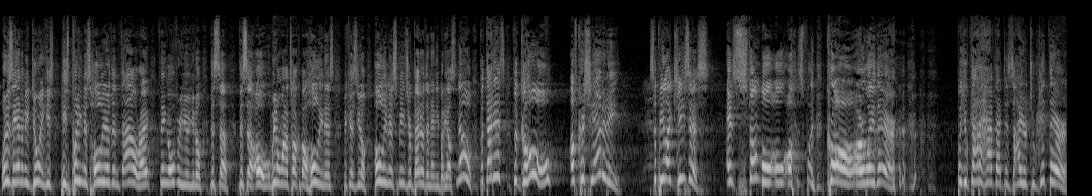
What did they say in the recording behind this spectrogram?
What is the enemy doing? He's, he's putting this holier than thou, right, thing over you. You know, this, uh, this, uh, oh, we don't want to talk about holiness because, you know, holiness means you're better than anybody else. No, but that is the goal of Christianity. It's to be like Jesus and stumble, oh, oh crawl our way there. but you got to have that desire to get there.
